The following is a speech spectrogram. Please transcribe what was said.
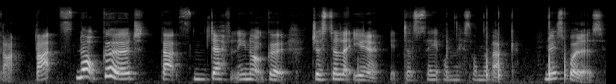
that that's not good. That's definitely not good. Just to let you know, it does say on this on the back. No spoilers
